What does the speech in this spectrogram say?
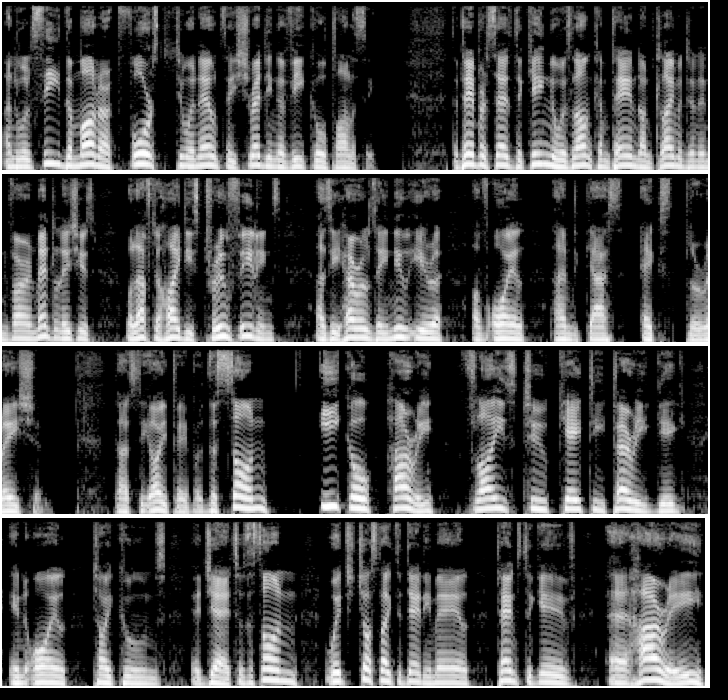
and will see the monarch forced to announce a shredding of eco policy the paper says the king, who has long campaigned on climate and environmental issues, will have to hide his true feelings as he heralds a new era of oil and gas exploration. That's the eye paper. The Sun, Eco Harry flies to Katy Perry gig in oil tycoon's jet. So the Sun, which just like the Daily Mail, tends to give uh, Harry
